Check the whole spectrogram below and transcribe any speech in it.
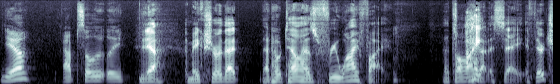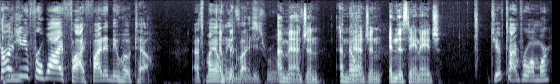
Yeah. Absolutely. Yeah. Make sure that that hotel has free Wi-Fi. That's all I, I- gotta say. If they're charging you, for Wi-Fi, find a new hotel. That's my only Ima- advice. Imagine, imagine in this day and age. Do you have time for one more?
